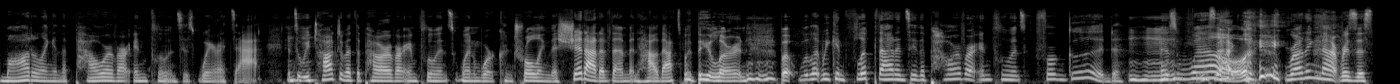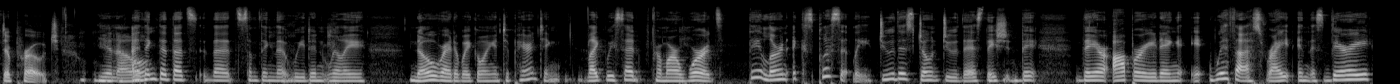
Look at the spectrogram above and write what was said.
modeling and the power of our influence is where it's at. And so we mm-hmm. talked about the power of our influence when we're controlling the shit out of them and how that's what they learn. Mm-hmm. But we we can flip that and say the power of our influence for good mm-hmm. as well. Running that resist approach, you know. I think that that's that's something that we didn't really know right away going into parenting. Like we said, from our words, they learn explicitly. Do this, don't do this. They should. They they are operating with us, right, in this very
